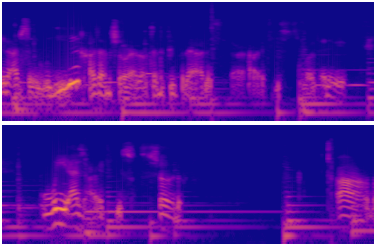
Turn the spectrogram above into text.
you know, I'm saying we because I'm sure a lot of the people that are listening are artists. But anyway, we as artists should um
